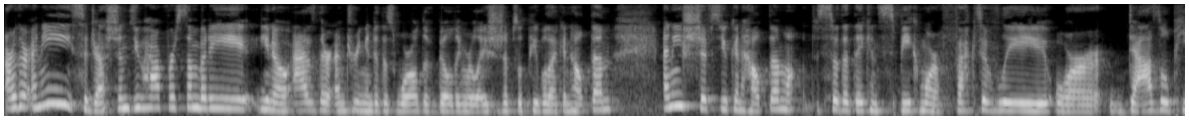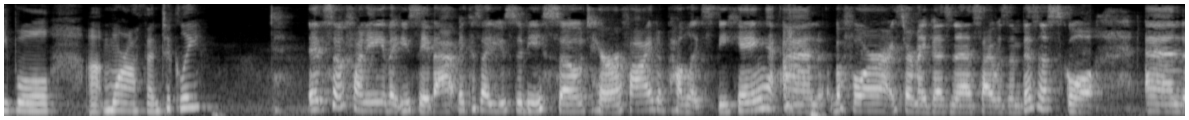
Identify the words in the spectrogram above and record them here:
are there any suggestions you have for somebody, you know, as they're entering into this world of building relationships with people that can help them? Any shifts you can help them so that they can speak more effectively or dazzle people uh, more authentically? It's so funny that you say that because I used to be so terrified of public speaking. And before I started my business, I was in business school and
